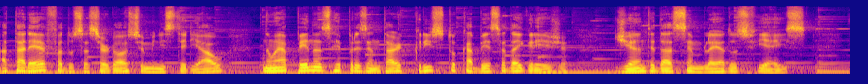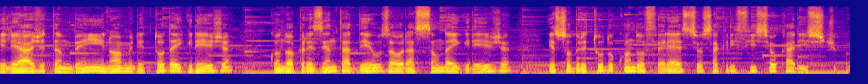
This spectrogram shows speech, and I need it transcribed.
a tarefa do sacerdócio ministerial não é apenas representar Cristo, cabeça da Igreja, diante da Assembleia dos Fiéis. Ele age também em nome de toda a Igreja quando apresenta a Deus a oração da Igreja e, sobretudo, quando oferece o sacrifício eucarístico.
